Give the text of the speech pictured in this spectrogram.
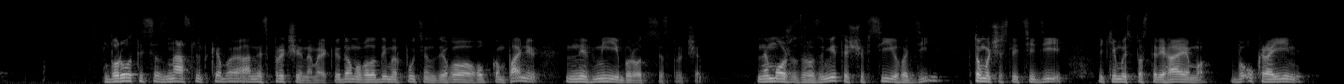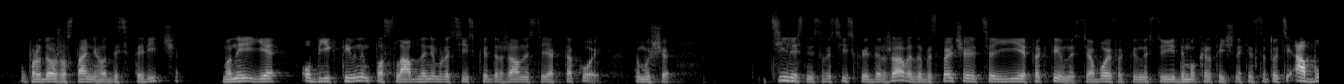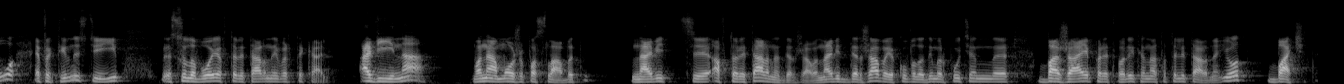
боротися з наслідками, а не з причинами. Як відомо, Володимир Путін з його гоп-компанією не вміє боротися з причинами. Не може зрозуміти, що всі його дії, в тому числі ті дії, які ми спостерігаємо в Україні упродовж останнього десятиріччя, вони є об'єктивним послабленням російської державності як такої, тому що цілісність російської держави забезпечується її ефективністю або ефективністю її демократичних інституцій, або ефективністю її силової авторитарної вертикалі. А війна вона може послабити навіть е, авторитарну державу, навіть державу, яку Володимир Путін е, бажає перетворити на тоталітарну. І от бачите,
